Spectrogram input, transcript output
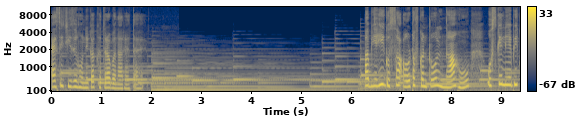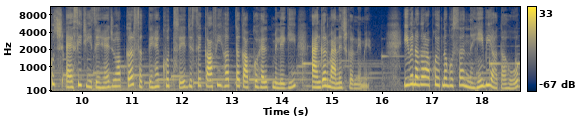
ऐसी चीज़ें होने का खतरा बना रहता है। अब यही गुस्सा आउट ऑफ़ कंट्रोल ना हो, उसके लिए भी कुछ ऐसी चीज़ें हैं जो आप कर सकते हैं खुद से, जिससे काफ़ी हद तक आपको हेल्प मिलेगी एंगर मैनेज करने में। इवन अगर आपको इतना गुस्सा नहीं भी आता हो,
